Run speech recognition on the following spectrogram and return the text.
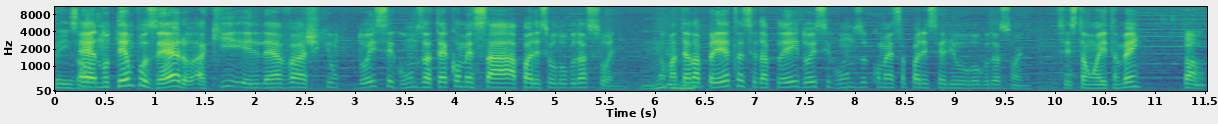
fez É, no tempo zero, aqui ele leva acho que um, dois segundos até começar a aparecer o logo da Sony. É uma tela preta, você dá play, dois segundos e começa a aparecer ali o logo da Sony. Vocês estão aí também? Tamo.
